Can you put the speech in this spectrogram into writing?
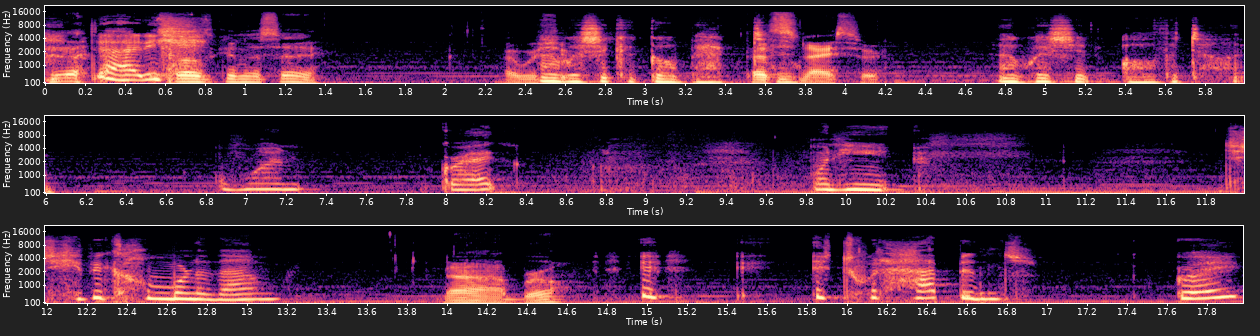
Daddy. That's what I was gonna say. I wish. I it, wish it could go back That's too. nicer. I wish it all the time. When Greg, when he, did he become one of them? Nah, bro. It—it's what happens, right?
